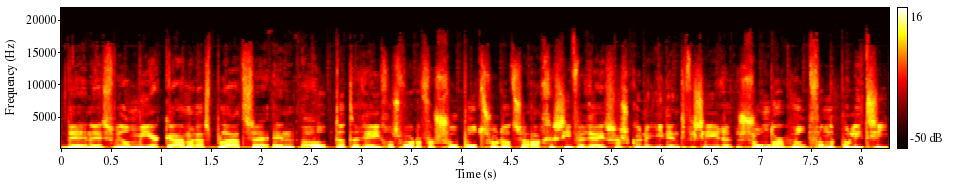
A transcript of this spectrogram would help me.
De NS wil meer camera's plaatsen en hoopt dat de regels worden versoepeld... zodat ze agressieve reizigers kunnen identificeren zonder hulp van de politie.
